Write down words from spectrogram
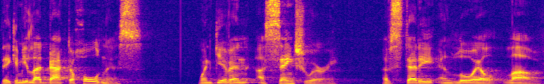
they can be led back to wholeness when given a sanctuary of steady and loyal love.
